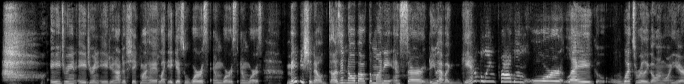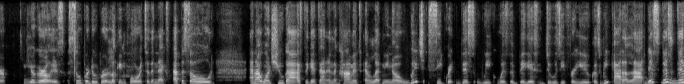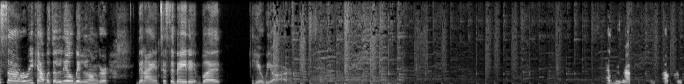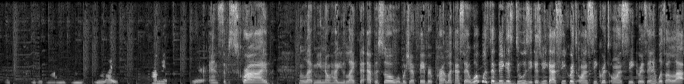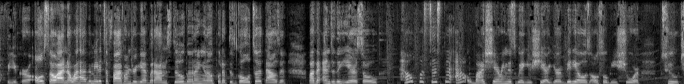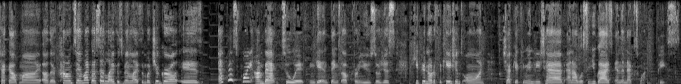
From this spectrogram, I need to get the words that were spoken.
Adrian adrian adrian i just shake my head like it gets worse and worse and worse. Maybe shanelle doesn't know about the money and sir do you have a gambling problem or like what's really going on here your girl is super duper looking forward to the next episode. And I want you guys to get down in the comments and let me know which secret this week was the biggest doozy for you because we got a lot. This this this uh, recap was a little bit longer than I anticipated, but here we are. As we wrap up, I want to like comment, share, and subscribe. Let me know how you liked the episode. What was your favorite part? Like I said, what was the biggest doozy? Because we got secrets on secrets on secrets, and it was a lot for you, girl. Also, I know I haven't made it to 500 yet, but I'm still gonna, you know, put up this goal to a thousand by the end of the year. So help a sister out by sharing this where you share your videos. Also, be sure to check out my other content. Like I said, life has been life, and but your girl is at this point, I'm back to it and getting things up for you. So just keep your notifications on, check your community tab, and I will see you guys in the next one. Peace.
